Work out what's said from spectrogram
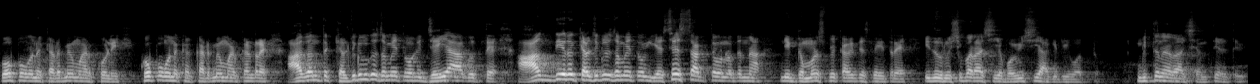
ಕೋಪವನ್ನು ಕಡಿಮೆ ಮಾಡ್ಕೊಳ್ಳಿ. ಕೋಪವನ್ನು ಕಡಿಮೆ ಮಾಡ್ಕೊಂಡ್ರೆ ಆಗಂತ ಕೆಲಸಗಳಿಗೂ ಸಮೇತವಾಗಿ ಜಯ ಆಗುತ್ತೆ. ಆಗದೇ ಇರೋ ಕೆಲಸಗಳು ಸಮೇತವಾಗಿ ಯಶಸ್ಸು ಆಗ್ತವೆ ಅನ್ನೋದನ್ನು ನೀವು ಗಮನಿಸಬೇಕಾಗುತ್ತೆ ಸ್ನೇಹಿತರೆ. ಇದು ವೃಷಭ ರಾಶಿಯ ಭವಿಷ್ಯ ಆಗಿದೆ ಇವತ್ತು. ಮಿಥುನ ರಾಶಿ ಅಂತ ಹೇಳ್ತೀವಿ.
